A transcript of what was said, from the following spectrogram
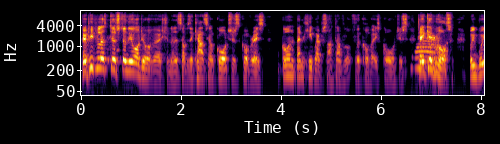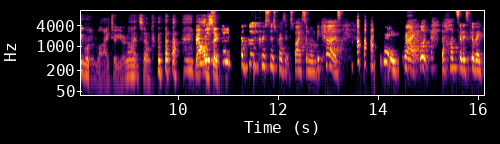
For people that just done the audio version of this, obviously can't see how gorgeous the cover is. Go on the Bent Key website and have a look for the cover. It's gorgeous. Take it from us. We, we wouldn't lie to you, right? So, now obviously, a good Christmas present to buy someone because right. Well, the hard sell is coming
